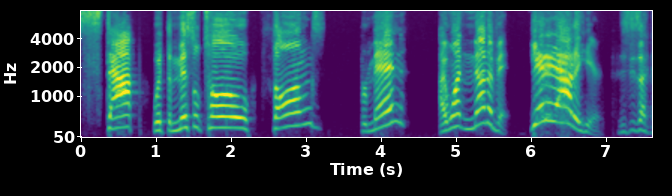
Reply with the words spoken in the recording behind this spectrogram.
Stop with the mistletoe thongs for men. I want none of it. Get it out of here. This is a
